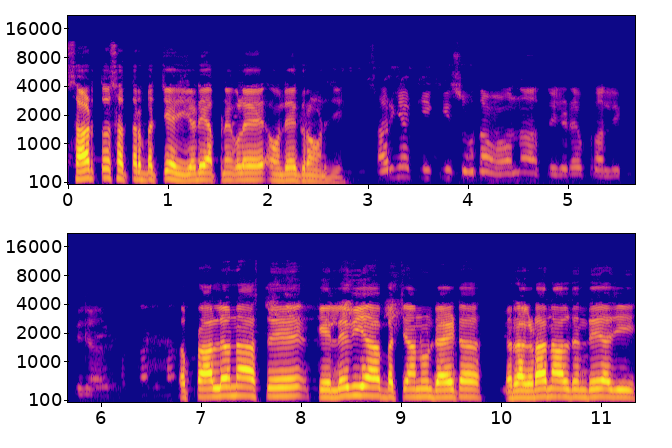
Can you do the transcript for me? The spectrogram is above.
60 ਤੋਂ 70 ਬੱਚੇ ਜੀ ਜਿਹੜੇ ਆਪਣੇ ਕੋਲੇ ਆਉਂਦੇ ਗਰਾਊਂਡ ਜੀ। ਸਾਰੀਆਂ ਕੀ ਕੀ ਸੁਵਿਧਾਵਾਂ ਉਹਨਾਂ ਵਾਸਤੇ ਜਿਹੜੇ ਉਪਰਾਲੇ ਕੀਤੇ ਜਾ ਰਹੇ? ਉਪਰਾਲੇ ਉਹਨਾਂ ਵਾਸਤੇ ਕੇਲੇ ਵੀ ਆ ਬੱਚਿਆਂ ਨੂੰ ਡਾਈਟ ਰਗੜਾ ਨਾਲ ਦਿੰਦੇ ਆ ਜੀ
